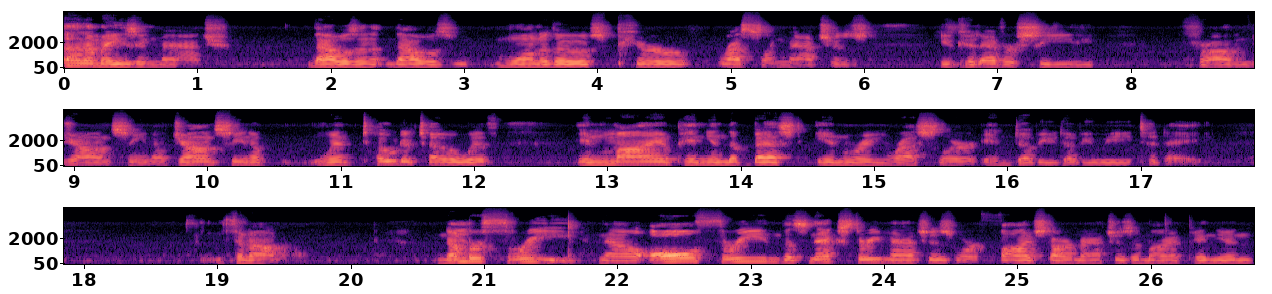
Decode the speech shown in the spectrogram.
An amazing match. That was an, that was one of those pure wrestling matches you could ever see from John Cena. John Cena went toe to toe with in my opinion, the best in ring wrestler in WWE today. Phenomenal. Number three. Now, all three, this next three matches were five star matches, in my opinion.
